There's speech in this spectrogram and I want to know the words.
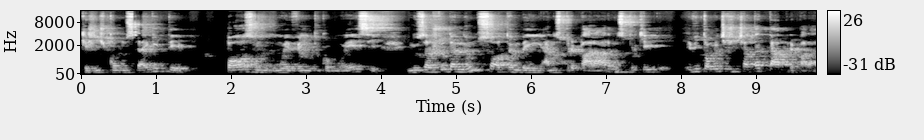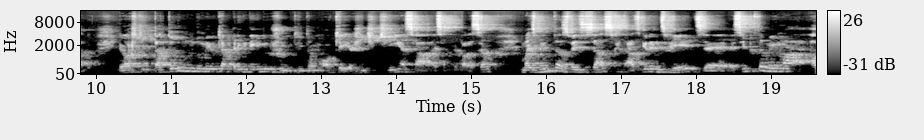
que a gente consegue ter pós um, um evento como esse, nos ajuda não só também a nos prepararmos, porque eventualmente a gente até está preparado. Eu acho que está todo mundo meio que aprendendo junto. Então, ok, a gente tinha essa, essa preparação, mas muitas vezes as, as grandes redes é, é sempre também uma a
